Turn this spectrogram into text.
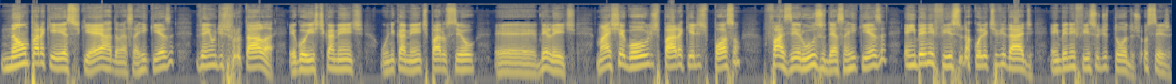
não para que esses que herdam essa riqueza venham desfrutá-la egoisticamente, unicamente para o seu é, deleite, mas chegou-lhes para que eles possam fazer uso dessa riqueza em benefício da coletividade, em benefício de todos. Ou seja,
